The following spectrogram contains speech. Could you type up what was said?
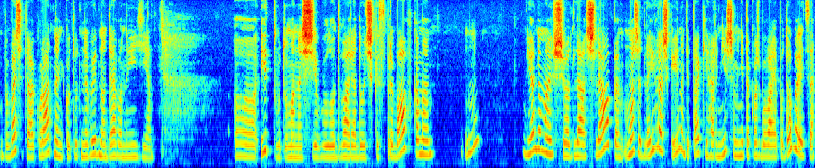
ви бачите, акуратненько, тут не видно, де вони є. Е, і тут у мене ще було два рядочки з прибавками. Ну, я думаю, що для шляпи, може для іграшки, іноді так і гарніше. Мені також буває подобається,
